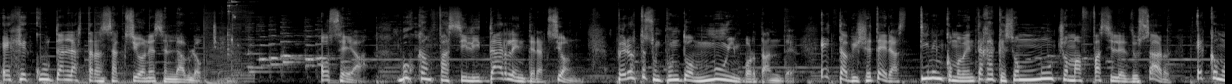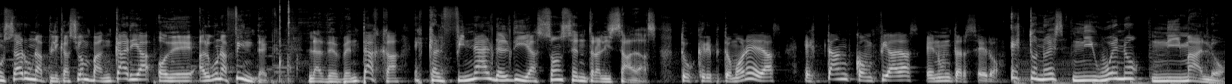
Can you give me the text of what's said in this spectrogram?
ejecutan las transacciones en la blockchain. O sea, buscan facilitar la interacción. Pero esto es un punto muy importante. Estas billeteras tienen como ventaja que son mucho más fáciles de usar. Es como usar una aplicación bancaria o de alguna fintech. La desventaja es que al final del día son centralizadas. Tus criptomonedas están confiadas en un tercero. Esto no es ni bueno ni malo.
